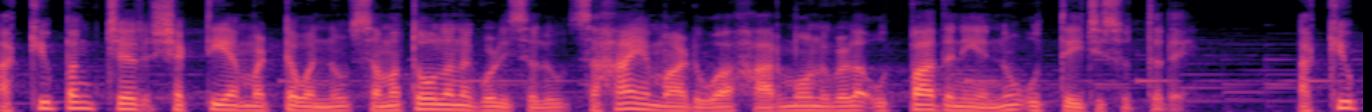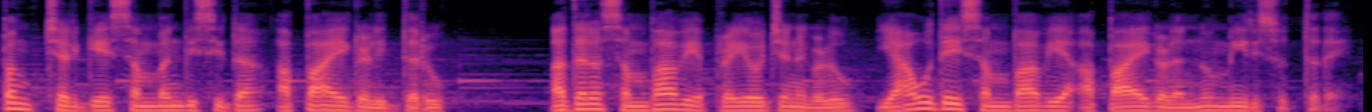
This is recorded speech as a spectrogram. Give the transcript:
ಅಕ್ಯುಪಂಕ್ಚರ್ ಶಕ್ತಿಯ ಮಟ್ಟವನ್ನು ಸಮತೋಲನಗೊಳಿಸಲು ಸಹಾಯ ಮಾಡುವ ಹಾರ್ಮೋನುಗಳ ಉತ್ಪಾದನೆಯನ್ನು ಉತ್ತೇಜಿಸುತ್ತದೆ. ಅಕ್ಯುಪಂಕ್ಚರ್ಗೆ ಸಂಬಂಧಿಸಿದ ಅಪಾಯಗಳಿದ್ದರೂ ಅದರ ಸಂಭಾವ್ಯ ಪ್ರಯೋಜನಗಳು ಯಾವುದೇ ಸಂಭಾವ್ಯ ಅಪಾಯಗಳನ್ನು ಮೀರಿಸುತ್ತದೆ.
